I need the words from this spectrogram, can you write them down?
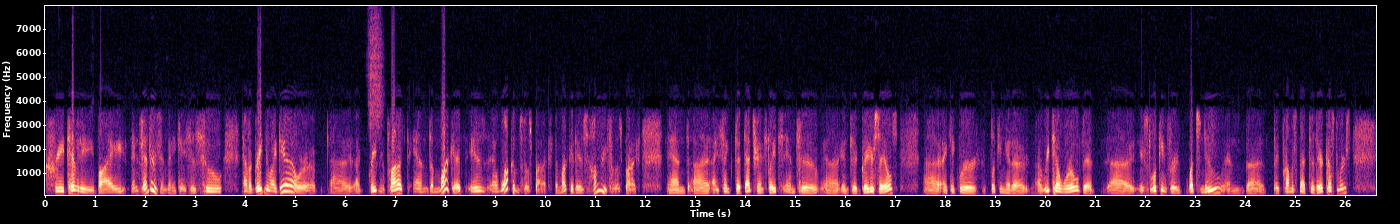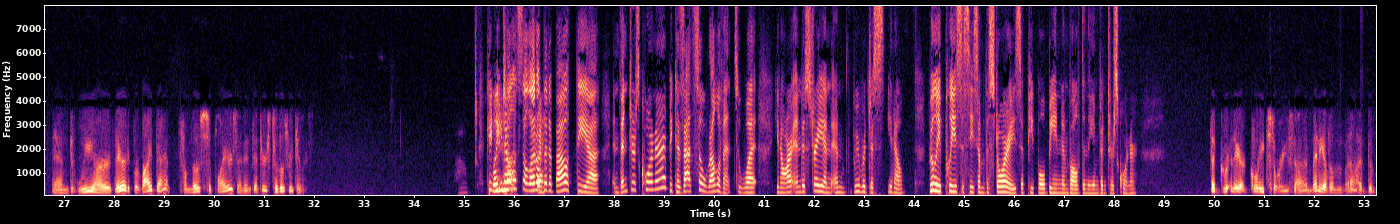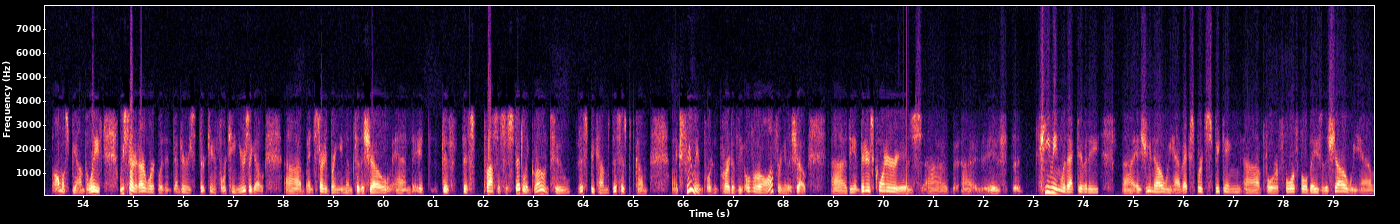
creativity, by inventors in many cases who have a great new idea or a, uh, a great new product, and the market is uh, welcomes those products. The market is hungry for those products, and uh, I think that that translates into into greater sales. Uh, I think we're looking at a, a retail world that uh, is looking for what's new, and uh, they promise that to their customers. And we are there to provide that from those suppliers and inventors to those retailers. Can Well, you, you tell us a little bit about the uh, Inventors Corner because that's so relevant to what you know our industry and and we were just you know really pleased to see some of the stories of people being involved in the Inventors Corner. the they are great stories. Uh, many of them uh, almost beyond belief. We started our work with inventors 13 or 14 years ago, uh, and started bringing them to the show. And it this this process has steadily grown to this becomes this has become an extremely important part of the overall offering of the show. Uh, the Inventors Corner is uh, uh, is teeming with activity. Uh, as you know, we have experts speaking uh, for four full days of the show. We have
